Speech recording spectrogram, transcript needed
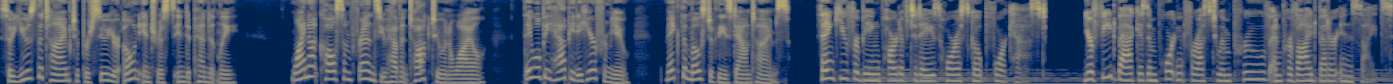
so use the time to pursue your own interests independently. Why not call some friends you haven't talked to in a while? They will be happy to hear from you. Make the most of these downtimes. Thank you for being part of today's horoscope forecast. Your feedback is important for us to improve and provide better insights.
